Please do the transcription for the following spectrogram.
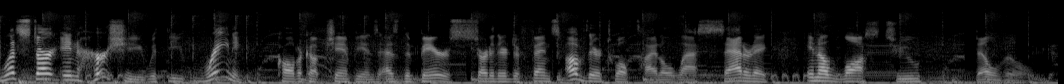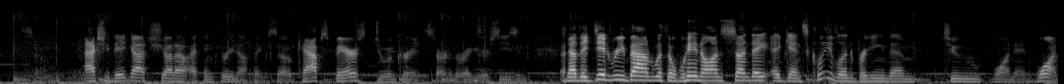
Let's start in Hershey with the reigning Calder Cup champions as the Bears started their defense of their 12th title last Saturday in a loss to Belleville. So, actually, they got shut out, I think, 3 0. So, Caps Bears doing great at the start of the regular season. Now, they did rebound with a win on Sunday against Cleveland, bringing them to 1 and 1.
